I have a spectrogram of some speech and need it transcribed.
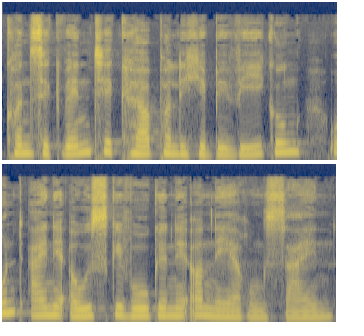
konsequente körperliche Bewegung und eine ausgewogene Ernährung sein.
